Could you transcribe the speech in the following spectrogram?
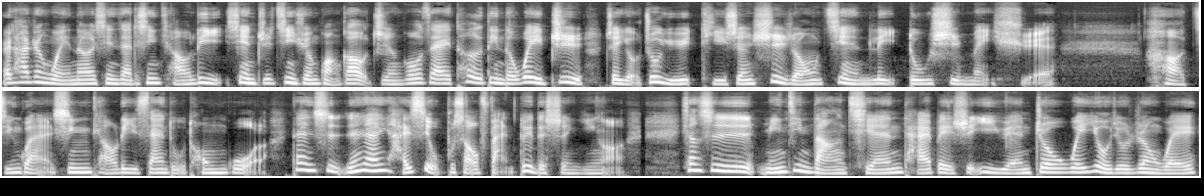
而他认为呢，现在的新条例限制竞选广告只能够在特定的位置，这有助于提升市容，建立都市美学。好，尽管新条例三读通过了，但是仍然还是有不少反对的声音啊。像是民进党前台北市议员周威佑就认为，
